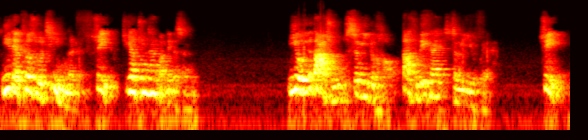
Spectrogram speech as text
你得特殊技能的人。所以就像中餐馆那个生意，你有一个大厨，生意就好；大厨离开，生意就回来。所以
